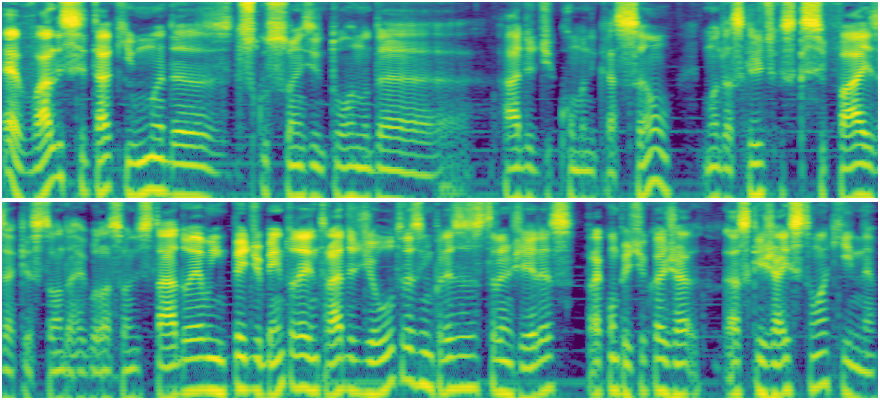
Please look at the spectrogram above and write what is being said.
É, vale citar que uma das discussões em torno da área de comunicação, uma das críticas que se faz à questão da regulação do Estado é o impedimento da entrada de outras empresas estrangeiras para competir com as que já estão aqui, né?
